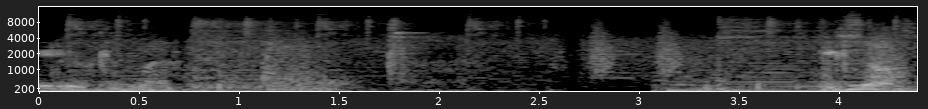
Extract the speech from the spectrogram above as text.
桐生君は行くぞ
